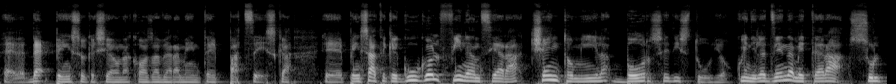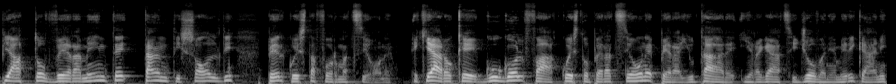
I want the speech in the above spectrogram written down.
eh, beh, penso che sia una cosa veramente pazzesca. Eh, pensate che Google finanzierà 100.000 borse di studio, quindi l'azienda metterà sul piatto veramente tanti soldi per questa formazione. È chiaro che Google fa questa operazione per aiutare i ragazzi giovani americani,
